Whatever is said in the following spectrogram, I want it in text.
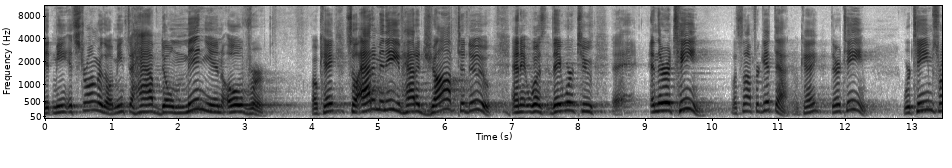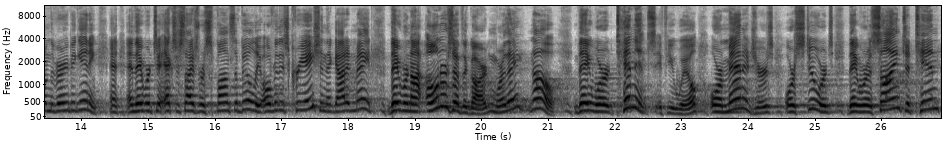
It mean, it's stronger though. It means to have dominion over. Okay? So Adam and Eve had a job to do. And it was, they were to, eh, and they're a team. Let's not forget that, okay? They're a team. Were teams from the very beginning, and, and they were to exercise responsibility over this creation that God had made. They were not owners of the garden, were they? No. They were tenants, if you will, or managers or stewards. They were assigned to tend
